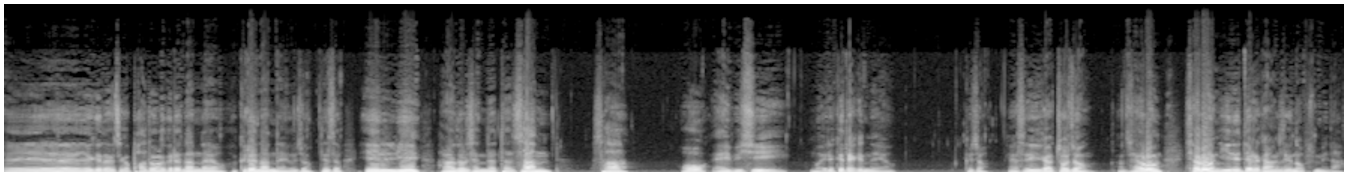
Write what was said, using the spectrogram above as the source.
에, 여기다가 제가 파동을 그려놨나요? 그려놨네 그죠? 그래서 1, 2, 하나, 둘, 셋, 넷, 다섯, 3, 4, 5, A, B, C 뭐 이렇게 되겠네요. 그죠? 그래서 여기가 조정. 새로운 새로운 일이 될 가능성이 높습니다.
